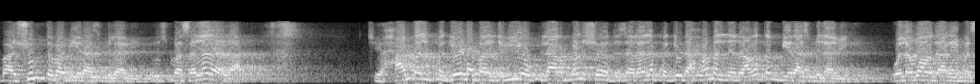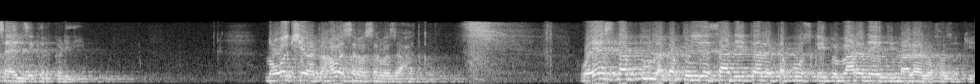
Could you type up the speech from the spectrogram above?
ماشوم ته به میراث ملاوي اوس مسله دا ده چې حمل په ګډه باندې وی او پلار بل شو د زلاله په ګډه حمل نه هغه ته میراث ملاوي علماء دا غي مسائل ذکر کړی دي نو چې تاسو سره سره وضاحت کوم ويستبتو لك في النساء دي تعالی تپوس کوي په بار د یتیمانو خزو کې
